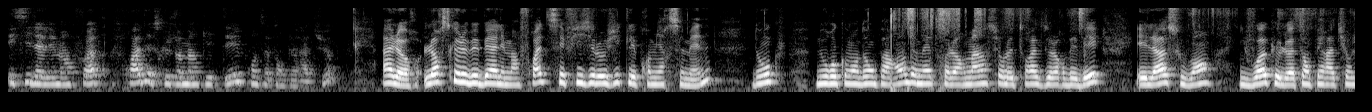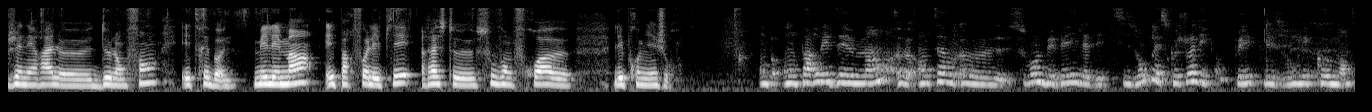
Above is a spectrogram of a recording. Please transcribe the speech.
Et s'il a les mains froides, est-ce que je dois m'inquiéter prendre sa température? Alors, lorsque le bébé a les mains froides, c'est physiologique les premières semaines. Donc, nous recommandons aux parents de mettre leurs mains sur le thorax de leur bébé et là, souvent, ils voient que la température générale euh, de l'enfant est très bonne. Mais les mains et parfois les pieds restent euh, souvent froids euh, les premiers jours. On, parlait des mains. en termes, souvent, le bébé, il a des petits ongles. Est-ce que je dois les couper, les ongles, et comment?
